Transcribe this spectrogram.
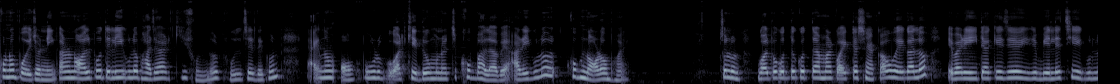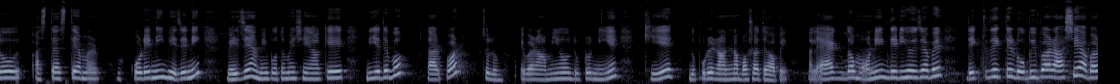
কোনো প্রয়োজন নেই। কারণ অল্প তেলেই এগুলো ভাজা আর কি সুন্দর ফুলছে, দেখুন। একদম অপূর্ব আর খেতেও মনে হচ্ছে খুব ভালো হবে। আর এগুলো খুব নরম হয়। চলুন, গল্প করতে করতে আমার কয়েকটা সেঁকাও হয়ে গেল। এবার এইটাকে যে, এই যে বেলেছি, এগুলো আস্তে আস্তে আমার করে নিই, ভেজে নিই। ভেজে আমি প্রথমে সেঁয়াকে দিয়ে দেব। তারপর চলুন, এবার আমিও দুটো নিয়ে খেয়ে দুপুরে রান্না বসাতে হবে। তাহলে একদম অনেক দেরি হয়ে যাবে। দেখতে দেখতে রবিবার আসে, আবার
